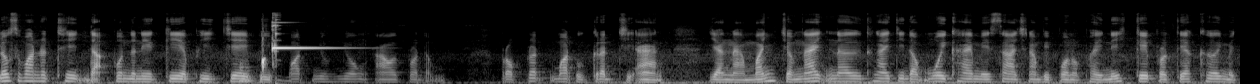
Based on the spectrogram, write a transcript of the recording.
លោកសវណ្ណរិទ្ធីដាក់ពន្ធនាគារ PJ ពីបទញុះញង់ឲ្យប្រតិប្រព្រឹត្តបទឧក្រិដ្ឋជាអាតយ៉ាងណាមិញចំណែកនៅថ្ងៃទី11ខែមេសាឆ្នាំ2020នេះគេប្រទះឃើញម្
